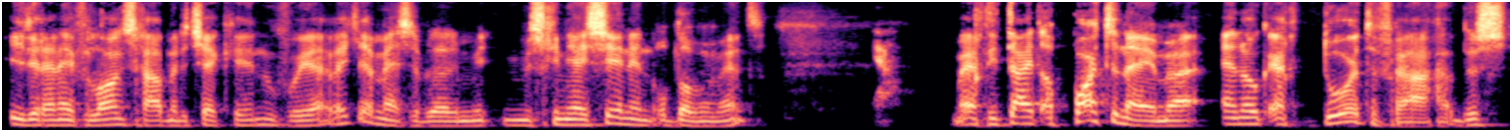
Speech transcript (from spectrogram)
iedereen even langs gaat met de check-in. Hoe voel je? Weet je, mensen hebben er misschien niet eens zin in op dat moment. Ja. Maar echt die tijd apart te nemen en ook echt door te vragen. Dus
